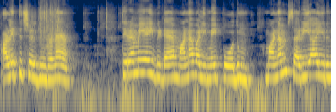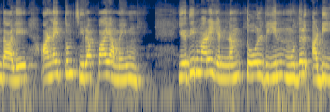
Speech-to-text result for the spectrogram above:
அழைத்துச் செல்கின்றன. திறமையை விட மன வலிமை போதும். மனம் சரியாயிருந்தாலே அனைத்தும் சிறப்பாய் அமையும். எதிர்மறை எண்ணம் தோல்வியின் முதல் அடி.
